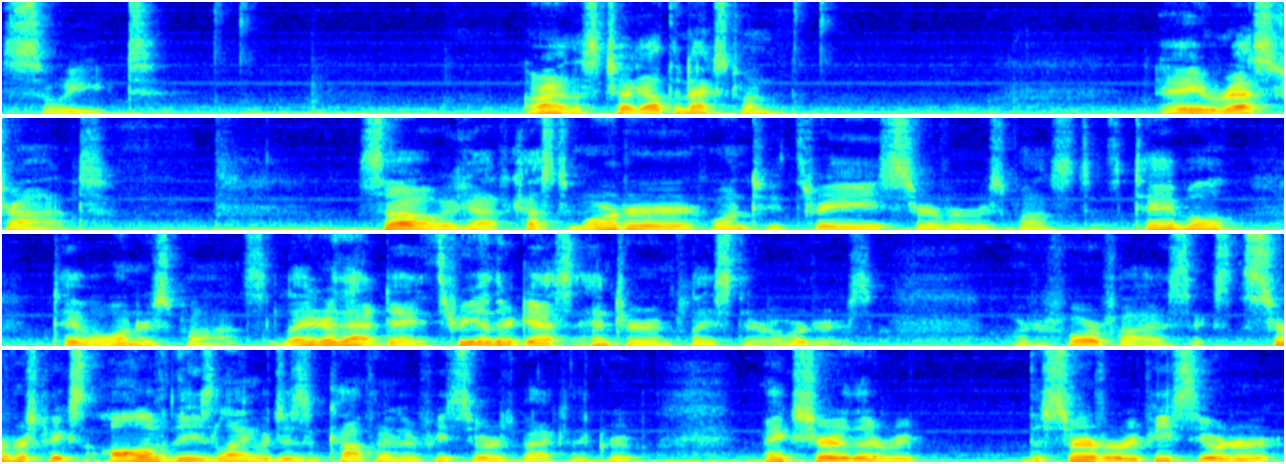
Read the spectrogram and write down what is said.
Sweet. All right, let's check out the next one. A restaurant. So we've got custom order, one, two, three, server response to the table. Table 1 response. Later that day, three other guests enter and place their orders. Order 4, 5, 6. The server speaks all of these languages and confidently repeats the orders back to the group. Make sure the, the server repeats the order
